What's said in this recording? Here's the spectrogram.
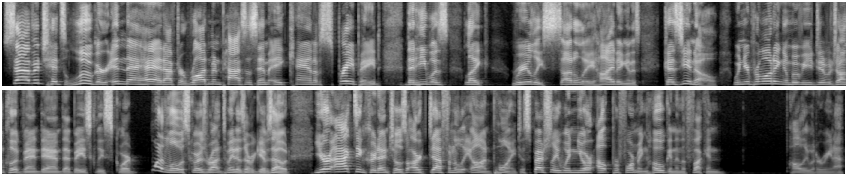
Savage hits Luger in the head after Rodman passes him a can of spray paint that he was like really subtly hiding in his. Because, you know, when you're promoting a movie you did with Jean Claude Van Damme that basically scored one of the lowest scores Rotten Tomatoes ever gives out, your acting credentials are definitely on point, especially when you're outperforming Hogan in the fucking Hollywood arena.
